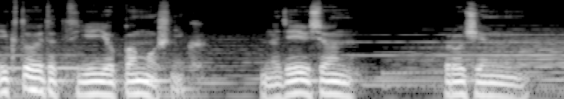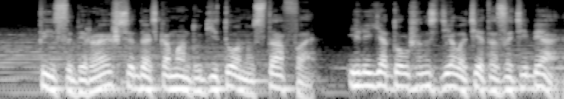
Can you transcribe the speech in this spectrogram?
И кто этот ее помощник? Надеюсь, он... Впрочем, «Ты собираешься дать команду Гитону, Стаффа? Или я должен сделать это за тебя?»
